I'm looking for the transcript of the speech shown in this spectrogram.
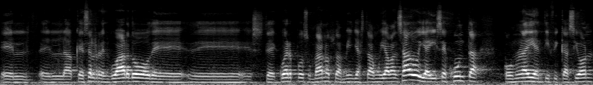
el, lo que es el resguardo de, este, cuerpos humanos también ya está muy avanzado y ahí se junta con una identificación,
